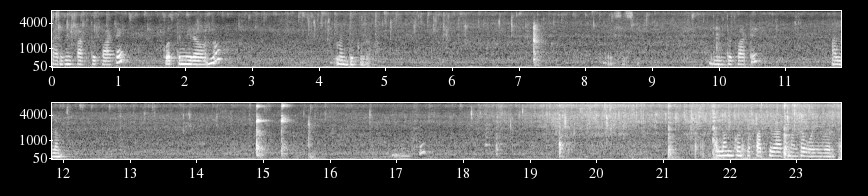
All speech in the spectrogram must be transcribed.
కరివేపాకుతో పాటే కొత్తిమీర ఉన్న మెంతికూర. వేసేసి దీంతో పాటే అల్లం. అల్లం కొంచెం పచ్చి వాసన అంతా పోయే వరకు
